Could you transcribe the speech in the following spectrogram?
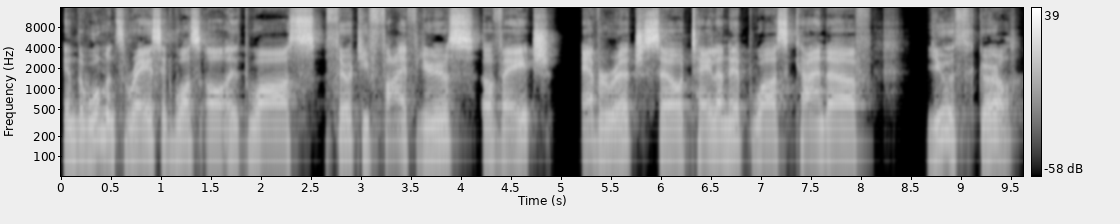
in the women's race, it was uh, it was 35 years of age average. So Taylor Knibb was kind of youth girl.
